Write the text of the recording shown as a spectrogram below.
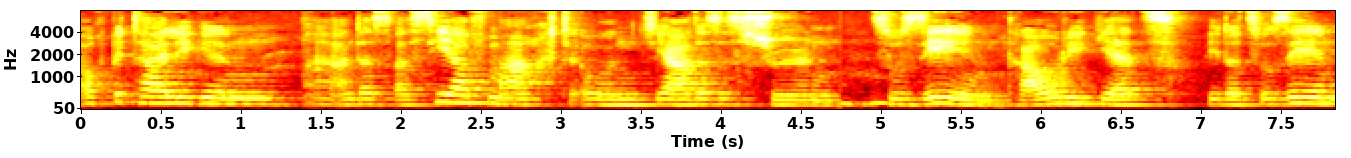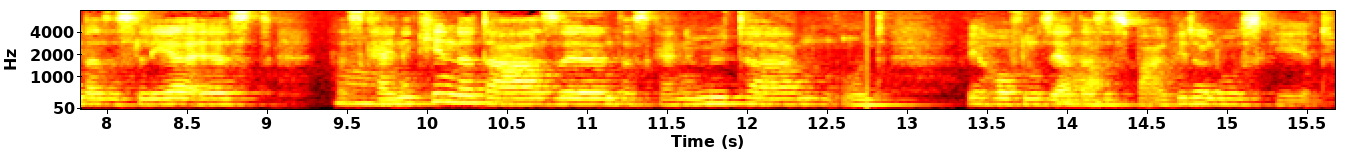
auch beteiligen äh, an das, was SIAF macht. Und ja, das ist schön mhm. zu sehen, traurig jetzt wieder zu sehen, dass es leer ist, dass mhm. keine Kinder da sind, dass keine Mütter und wir hoffen sehr, ja. dass es bald wieder losgeht.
